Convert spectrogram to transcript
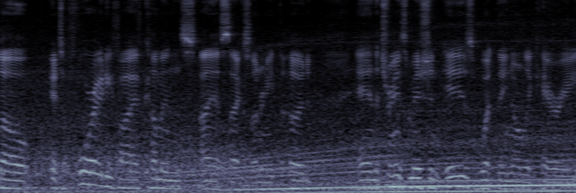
so it's a 485 Cummins ISX underneath the hood and the transmission is what they normally carry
